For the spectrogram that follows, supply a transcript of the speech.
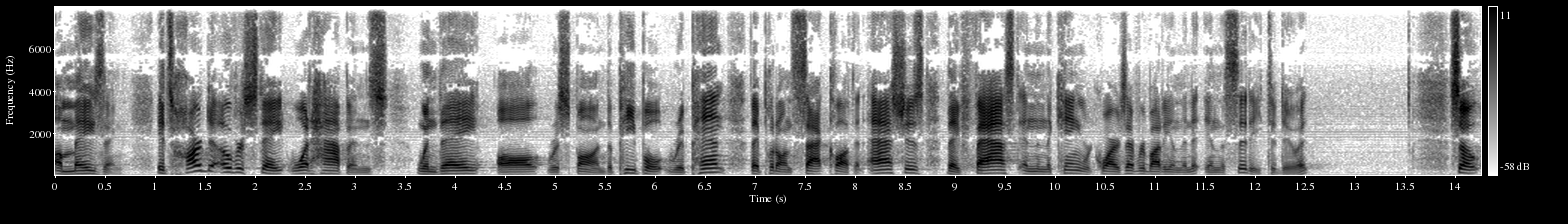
amazing. It's hard to overstate what happens when they all respond. The people repent, they put on sackcloth and ashes, they fast, and then the king requires everybody in the, in the city to do it. So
